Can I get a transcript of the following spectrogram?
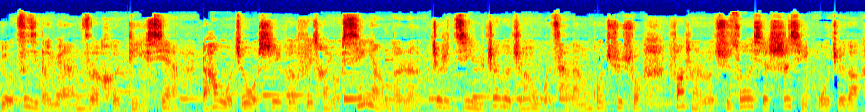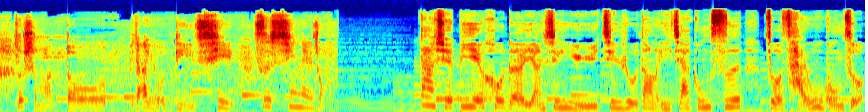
有自己的原则和底线。然后我觉得我是一个非常有信仰的人，就是基于这个之后，我才能够去说放手的去做一些事情。我觉得做什么都比较有底气、自信那种。大学毕业后的杨新宇进入到了一家公司做财务工作。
